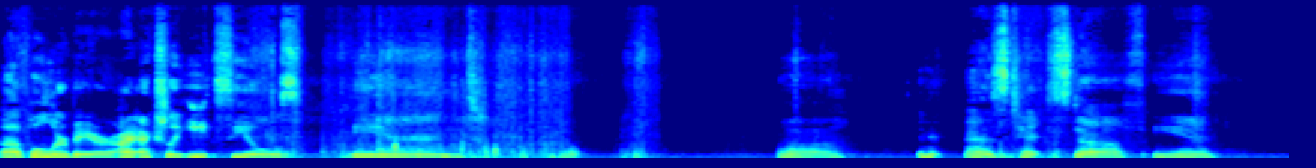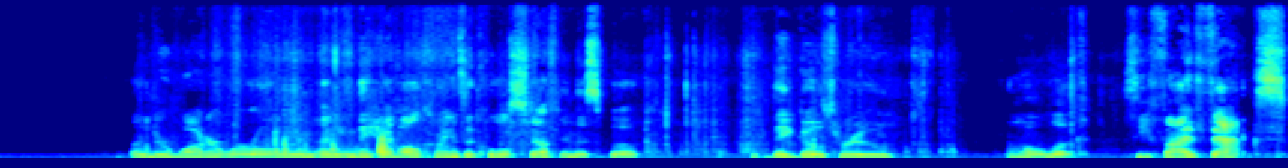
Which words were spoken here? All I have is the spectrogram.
a polar bear. I actually eat seals and uh, an Aztec stuff and underwater world and I mean they have all kinds of cool stuff in this book. They go through Oh, look. See five facts.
